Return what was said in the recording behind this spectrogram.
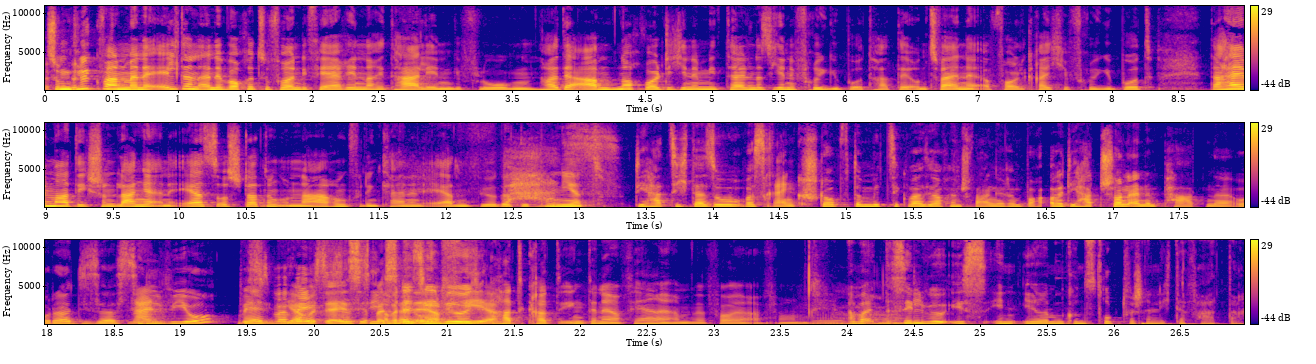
Zum Glück waren meine Eltern eine Woche zuvor in die Ferien nach Italien geflogen. Heute Abend noch wollte ich ihnen mitteilen, dass ich eine Frühgeburt hatte, und zwar eine erfolgreiche Frühgeburt. Daheim hatte ich schon lange eine Erstausstattung und Nahrung für den kleinen Erdenbürger deponiert. Die hat sich da so was reingestopft, damit sie quasi auch einen schwangeren Bauch. Aber die hat schon einen Partner, oder? Dieser Silvio. Wer, Ja, wer aber ist der ist ja bei Aber der Silvio Affäre. hat gerade irgendeine Affäre, haben wir vorher erfahren. Aber Silvio ist in ihrem Konstrukt wahrscheinlich der Vater.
